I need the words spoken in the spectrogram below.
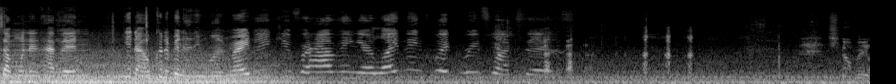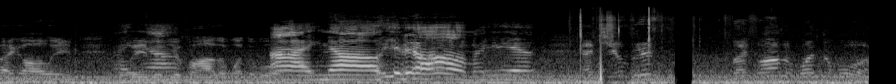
someone in heaven. You know, could have been anyone, right? Thank you for having your lightning quick reflexes. She'll be like Ollie. I Believe in your father, Wonder Woman. I know, you oh, know, my yeah. and children, my father won the war.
